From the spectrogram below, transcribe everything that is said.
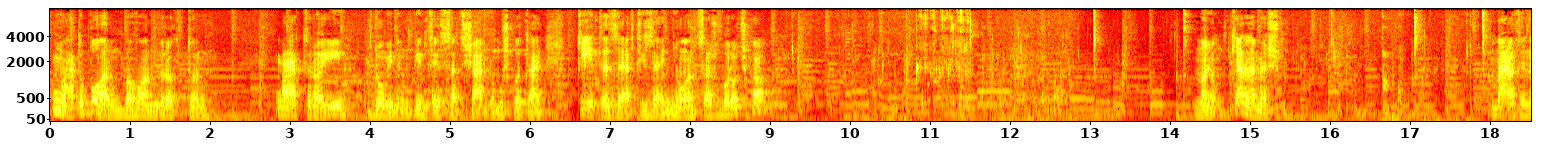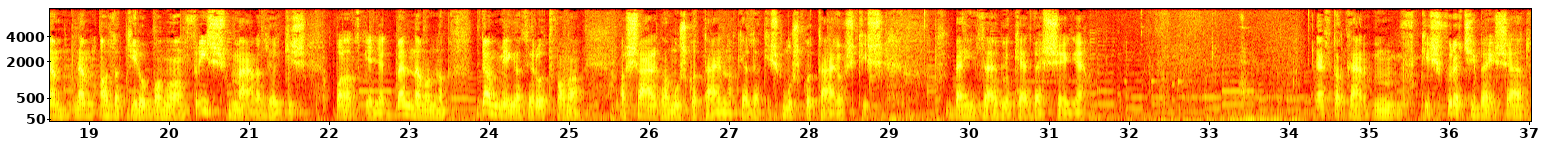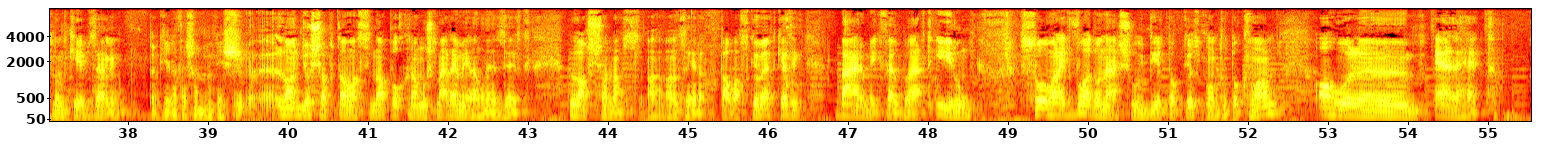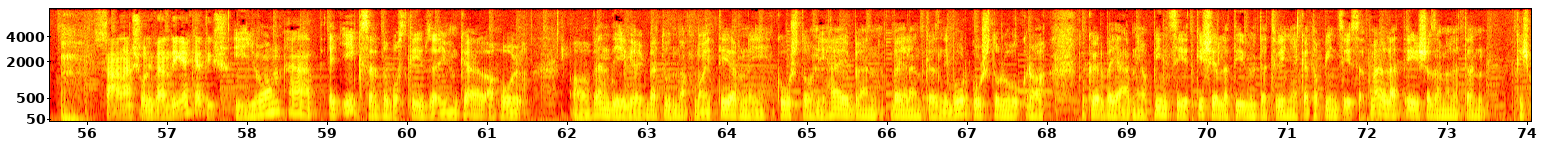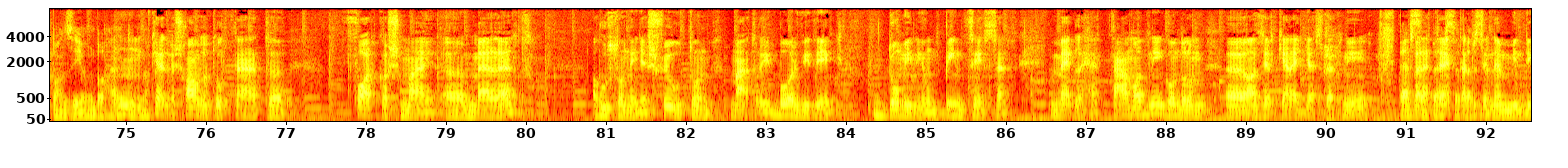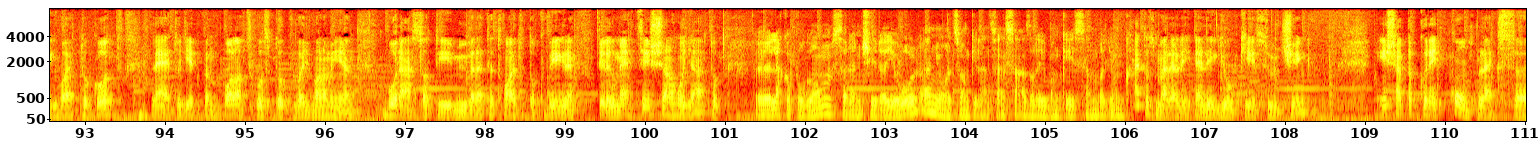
Na hát a poharunkban van rögtön Mátrai Dominium pincészet sárga muskotáj 2018-as borocska. Nagyon kellemes, már azért nem, nem az a kirobbanóan friss, már azért kis palackjegyek benne vannak, de még azért ott van a, a sárga muskotájnak ez a kis muskotályos kis behízelgő kedvessége. Ezt akár mm, kis fröcsibe is el tudom képzelni. Tökéletes annak is. Langyosabb tavaszi napokra, most már remélem, hogy ezért lassan az, azért tavasz következik, bár még februárt írunk. Szóval egy vadonás új birtok központotok van, ahol ö, el lehet szállásolni vendégeket is? Így van, hát egy ékszerdobozt képzeljünk el, ahol a vendégek be tudnak majd térni, kóstolni helyben, bejelentkezni borkóstolókra, körbejárni a pincét, kísérleti ültetvényeket a pincészet mellett, és az emeleten kis panziónkba el Hmm, kedves hallgatók, tehát Farkasmáj mellett a 24-es főúton Mátrai borvidék Dominium pincészet meg lehet támadni, gondolom azért kell egyeztetni Persze, veletek, persze, tehát persze. azért nem mindig vagytok ott, lehet, hogy éppen palackoztok, vagy valamilyen borászati műveletet hajtotok végre. Tényleg a meccéssel hogy álltok? Lekapogom, szerencsére jól, 80-90 százalékban készen vagyunk. Hát az már elég, elég jó készültség. És hát akkor egy komplex uh,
